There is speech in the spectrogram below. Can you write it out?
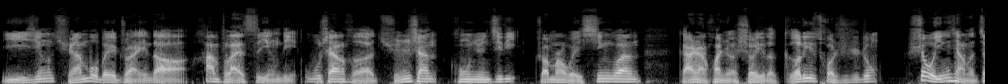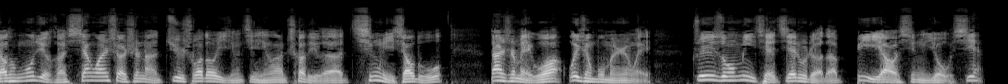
已经全部被转移到汉弗莱斯营地、巫山和群山空军基地，专门为新冠感染患者设立的隔离措施之中。受影响的交通工具和相关设施呢，据说都已经进行了彻底的清理消毒。但是，美国卫生部门认为，追踪密切接触者的必要性有限，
